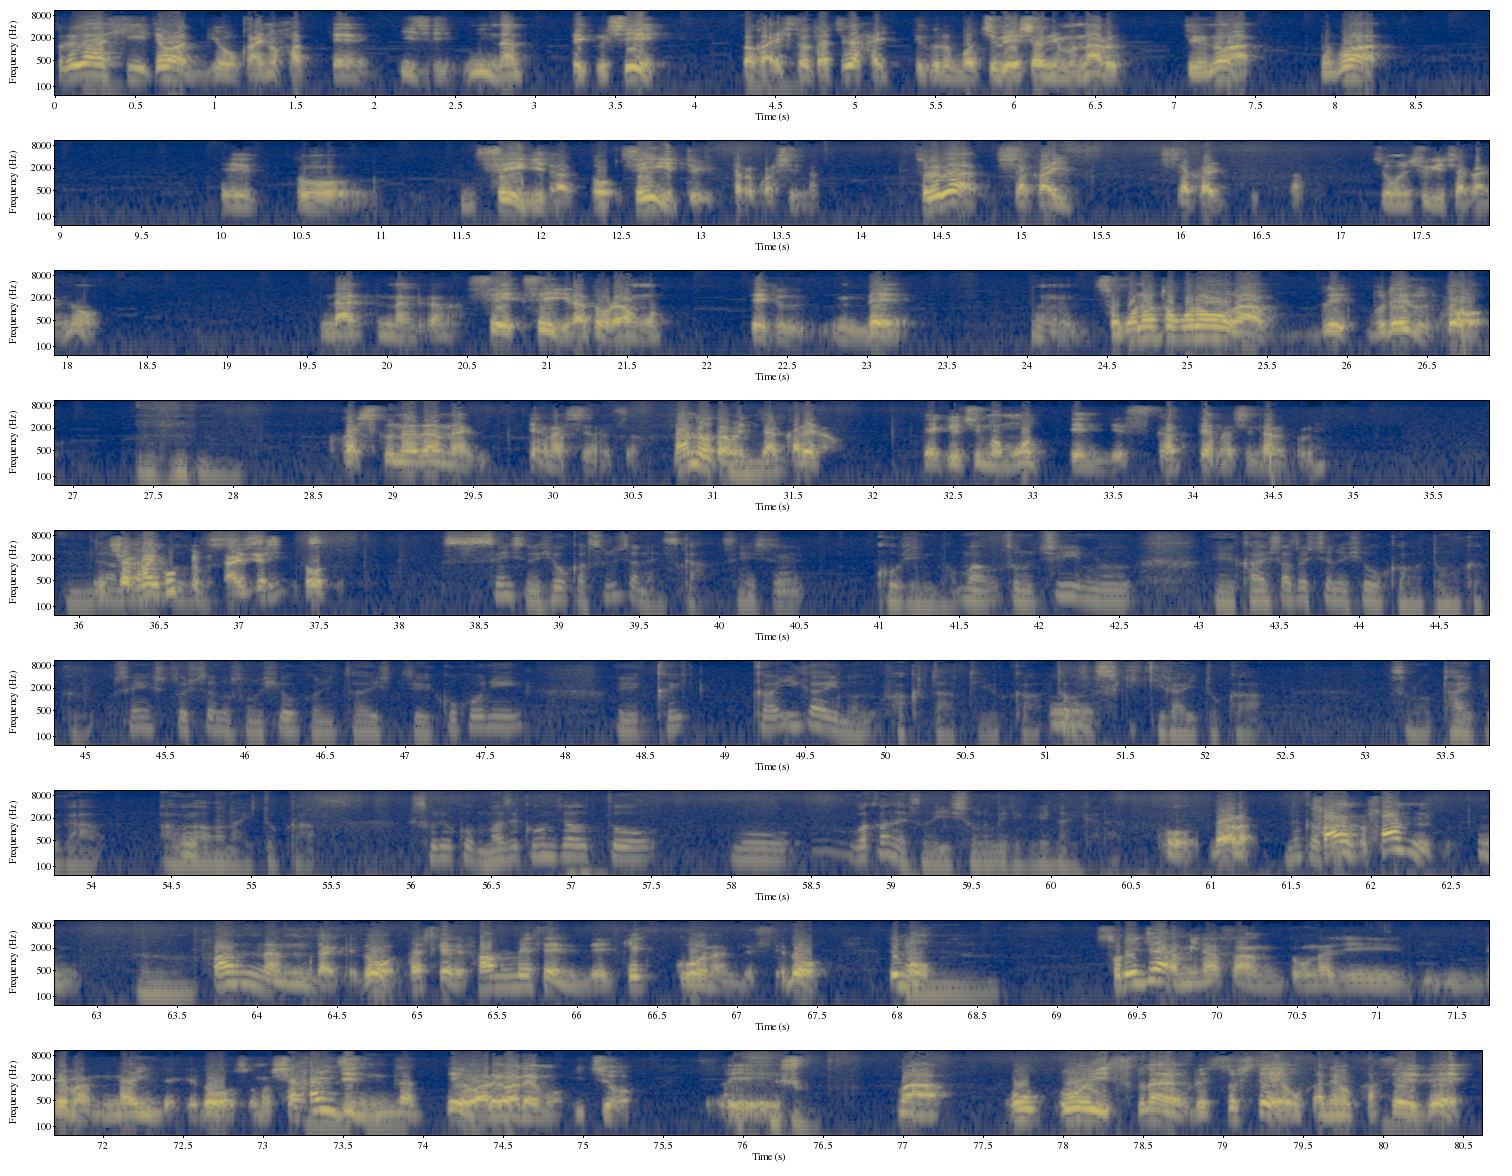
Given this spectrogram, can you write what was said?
それがひいては業界の発展、維持になっていくし、若い人たちが入ってくるモチベーションにもなるっていうのは、僕は、えーっと、正義だと、正義って言ったらおかしいな。それが社会、社会っていうか、資本主義社会の、な、なんていうかな、正正義だと俺は思ってるんで、うん、そこのところがブれぶれると、おかしくならないって話なんですよ。何のためにじゃあ彼らの野球チームを持ってんですかって話になるとね。社会貢献も大事です。けど、選手の評価するじゃないですか、選手個人の。まあ、そのチーム、えー会社としての評価はともかく、選手としてのその評価に対して、ここに、えー結果以外のファクターっていうか、多分好き嫌いとか、そのタイプが合う合わないとか、それをこう混ぜ込んじゃうと、もう、わかんないですよね、一緒の目で見れないから。そう。だから、なんかファン、ファン、うん、うん、ファンなんだけど、確かにファン目線で結構なんですけど、でも、うん。それじゃあ皆さんと同じではないんだけど、その社会人になって我々も一応、えー まあ、お多い少ないは別としてお金を稼いで、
